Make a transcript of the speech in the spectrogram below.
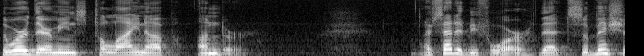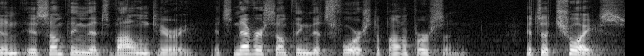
The word there means to line up under. I've said it before that submission is something that's voluntary. It's never something that's forced upon a person. It's a choice.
